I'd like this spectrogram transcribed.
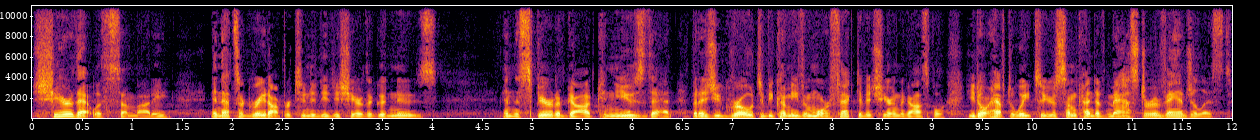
share that with somebody, and that's a great opportunity to share the good news. And the Spirit of God can use that. But as you grow to become even more effective at sharing the gospel, you don't have to wait till you're some kind of master evangelist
